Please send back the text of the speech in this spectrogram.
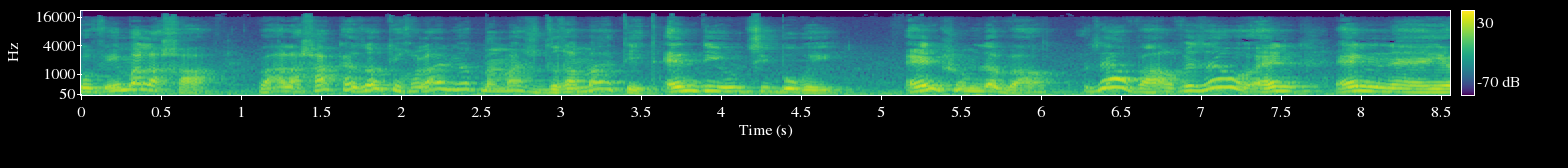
קובעים הלכה, והלכה כזאת יכולה להיות ממש דרמטית. אין דיון ציבורי, אין שום דבר, זה עבר וזהו, אין, אין, אה,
